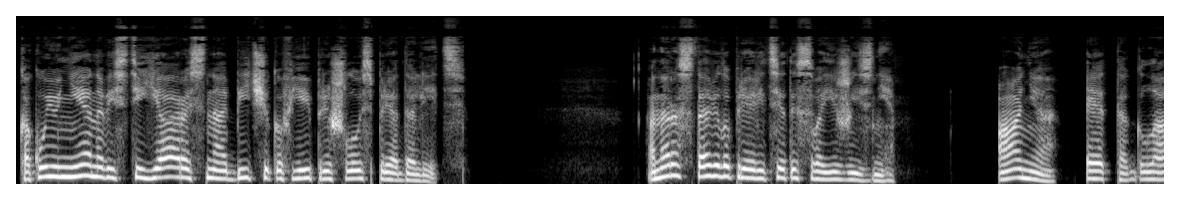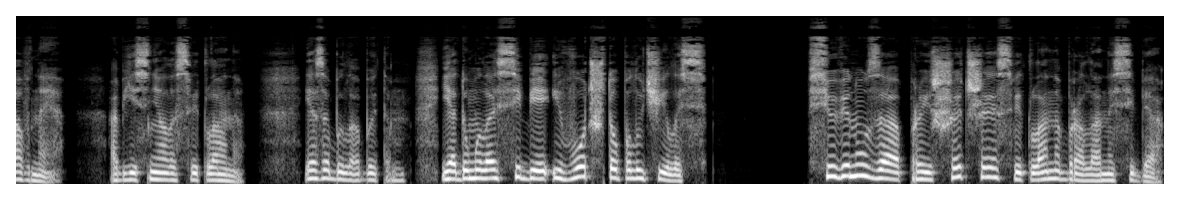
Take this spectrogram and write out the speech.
Какую ненависть и ярость на обидчиков ей пришлось преодолеть. Она расставила приоритеты своей жизни. «Аня — это главное», — объясняла Светлана. Я забыла об этом. Я думала о себе, и вот что получилось. Всю вину за происшедшее Светлана брала на себя.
